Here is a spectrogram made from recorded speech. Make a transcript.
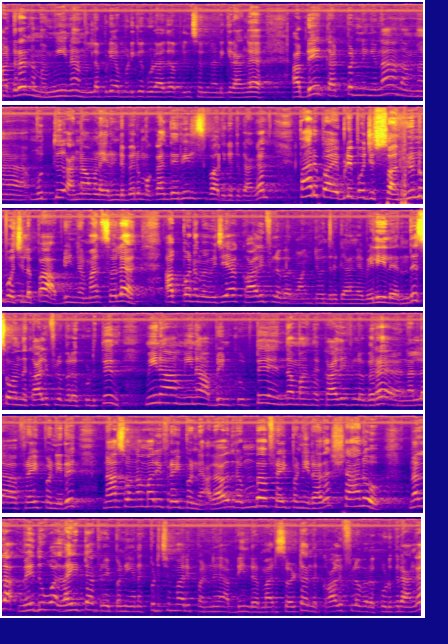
ஆர்டரை நம்ம மீனா நல்லபடியாக முடிக்கக்கூடாது அப்படின்னு சொல்லி நினைக்கிறாங்க. அப்படியே கட் பண்ணிங்கன்னா நம்ம முத்து அண்ணாமலை ரெண்டு பேரும் உட்காந்து ரீல்ஸ் பார்த்துக்கிட்டு இருக்காங்க. பாருப்பா எப்படி போச்சு? சருன்னு போச்சுலப்பா அப்படின்ற மாதிரி சொல்ல அப்போ நம்ம விஜயா காலிஃப்ளவர் வாங்கிட்டு வந்திருக்காங்க வெளியிலேருந்து ஸோ அந்த காலிஃப்ளவரை கொடுத்து மீனா மீனா அப்படின்னு கூப்பிட்டு இந்த மாதிரி அந்த காலிஃப்ளவரை நல்லா ஃப்ரை பண்ணிடு நான் சொன்ன மாதிரி ஃப்ரை பண்ணு. அதாவது ரொம்ப ஃப்ரை பண்ணிடாத ஷாலோ நல்லா மெதுவாக லைட்டாக ஃப்ரை பண்ணி. எனக்கு பிடிச்ச மாதிரி பண்ணு அப்படின்னு அப்படின்ற மாதிரி சொல்லிட்டு அந்த காலிஃப்ளவரை கொடுக்குறாங்க.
